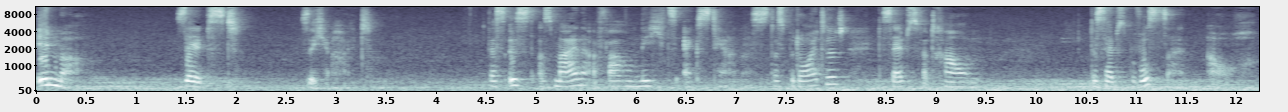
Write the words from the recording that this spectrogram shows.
immer Selbstsicherheit. Das ist aus meiner Erfahrung nichts Externes. Das bedeutet das Selbstvertrauen, das Selbstbewusstsein auch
